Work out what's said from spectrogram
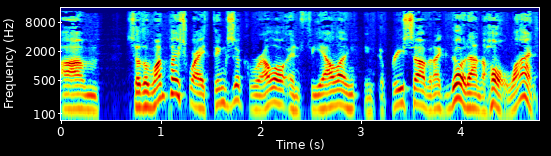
Um, so the one place where I think Zuccarello and Fiala and, and Kaprizov, and I could go down the whole line,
